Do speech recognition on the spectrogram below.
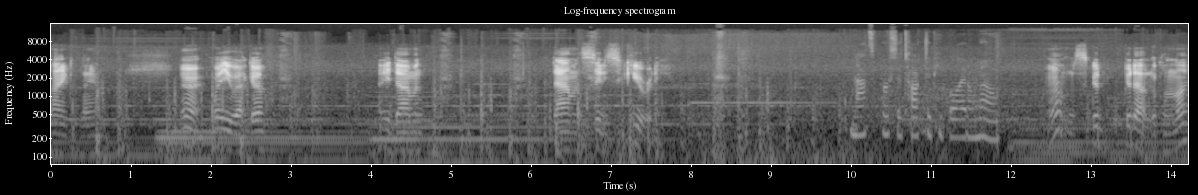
I ain't complaining. Alright, where you at, girl? Hey, Diamond. Diamond City Security. Not supposed to talk to people I don't know. Oh, it's a good, good outlook on life.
